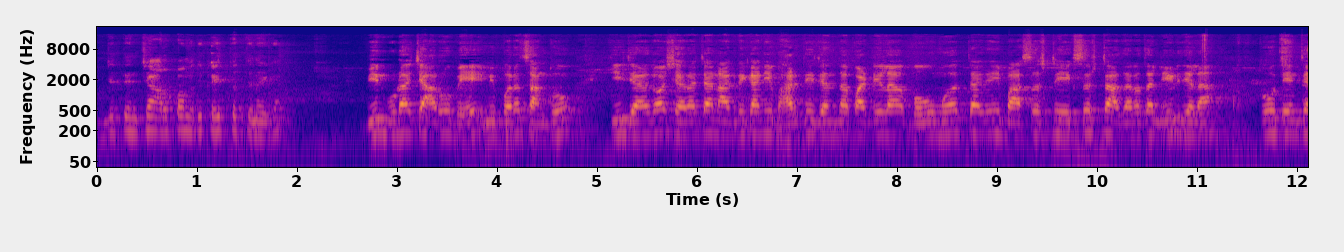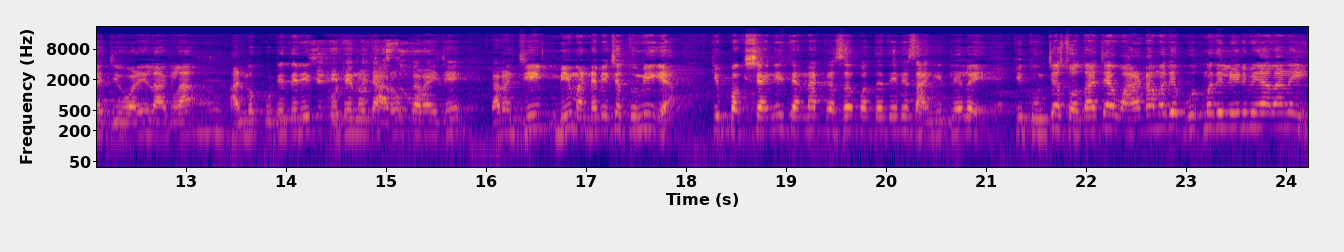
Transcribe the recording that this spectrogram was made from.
म्हणजे त्यांच्या आरोपामध्ये काहीच तथ्य नाही का? बिनबुडाचे आरोप आहे. मी परत सांगतो की जळगाव शहराच्या नागरिकांनी भारतीय जनता पार्टीला बहुमत त्यांनी बासष्ट एकसष्ट हजाराचा लीड दिला. तो त्यांच्या जिवाळी लागला आणि मग कुठेतरी खोटे नोटे आरोप करायचे. कारण जी मी म्हणण्यापेक्षा तुम्ही घ्या की पक्षांनी त्यांना कसं पद्धतीने सांगितलेलं आहे की तुमच्या स्वतःच्या वार्डामध्ये बूथमध्ये लीड मिळाला नाही.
